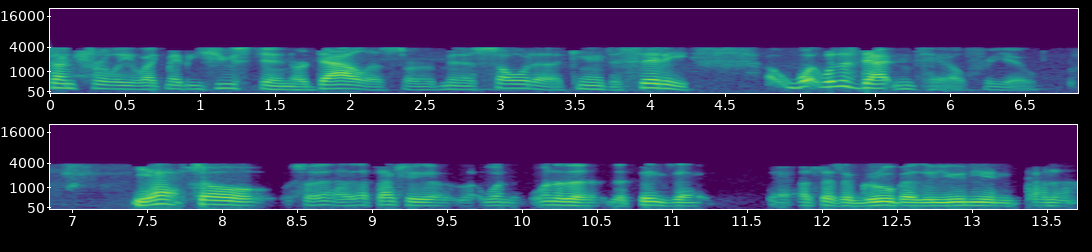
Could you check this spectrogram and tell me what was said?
centrally, like maybe Houston or Dallas or Minnesota, Kansas City? What what does that entail for you? Yeah, so so that's actually one one of the the things that, us as a group, as a union, kind of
